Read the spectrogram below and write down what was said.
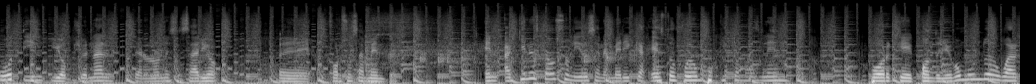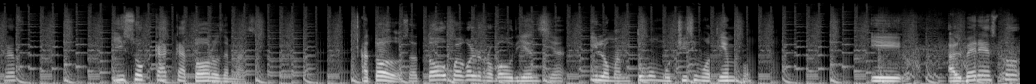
útil y opcional, pero no necesario eh, forzosamente. En, aquí en Estados Unidos, en América, esto fue un poquito más lento. Porque cuando llegó Mundo de Warcraft, hizo caca a todos los demás. A todos, a todo juego le robó audiencia y lo mantuvo muchísimo tiempo. Y al ver esto,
